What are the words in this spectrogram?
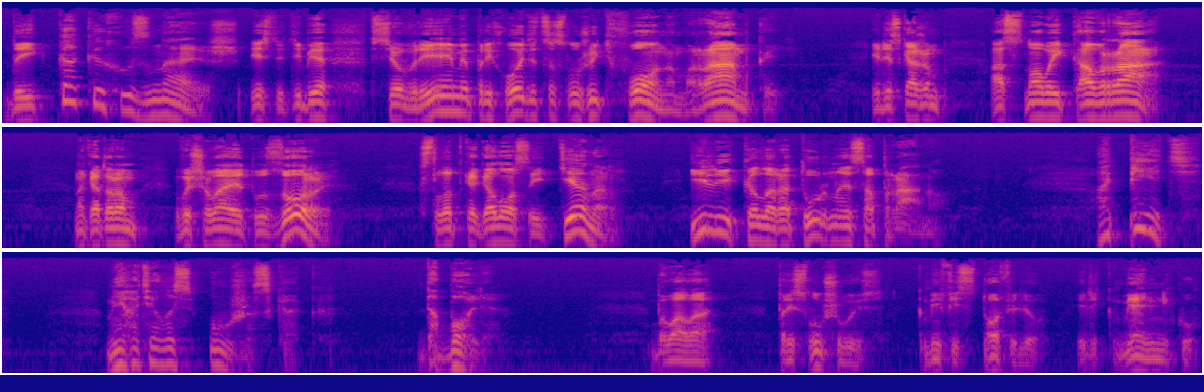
Да и как их узнаешь, если тебе все время приходится служить фоном, рамкой, или, скажем, основой ковра, на котором вышивают узоры сладкоголосый тенор или колоратурное сопрано. А петь мне хотелось ужас как, до боли. Бывало, прислушиваюсь к Мефистофелю или к Мельнику,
